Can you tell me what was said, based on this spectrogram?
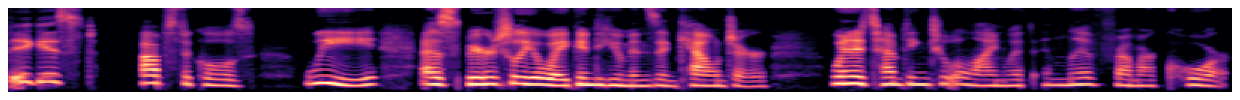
biggest obstacles we, as spiritually awakened humans, encounter when attempting to align with and live from our core.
